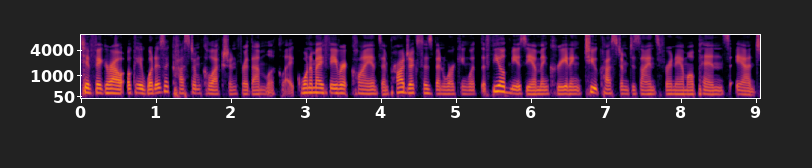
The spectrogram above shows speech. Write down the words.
to figure out okay, what does a custom collection for them look like? One of my favorite clients and projects has been working with the Field Museum and creating two custom designs for enamel pins, and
